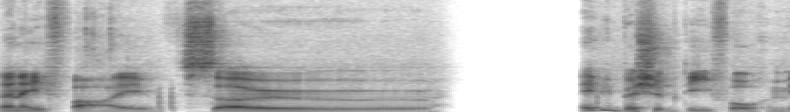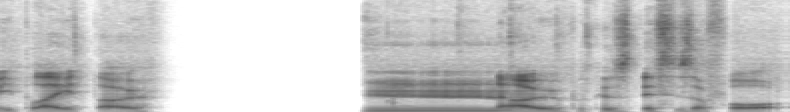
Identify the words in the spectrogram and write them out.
then a5. So Maybe bishop d4 can be played, though. No, because this is a fork.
